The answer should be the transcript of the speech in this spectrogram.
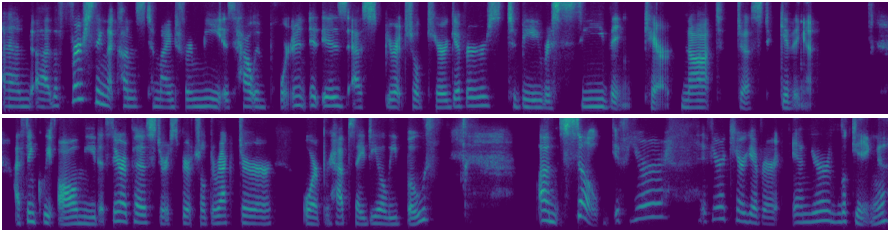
And uh, the first thing that comes to mind for me is how important it is as spiritual caregivers to be receiving care, not just giving it. I think we all need a therapist or a spiritual director, or perhaps ideally both. Um, so if you're if you're a caregiver and you're looking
